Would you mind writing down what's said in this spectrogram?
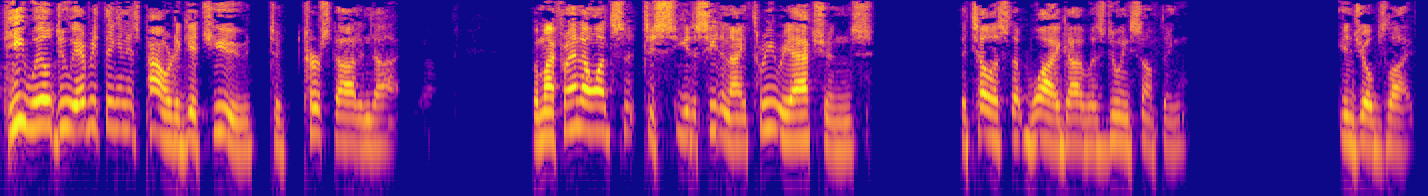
He will do everything in his power to get you to curse God and die. But my friend, I want to, you to see tonight three reactions that tell us that why God was doing something in Job's life.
